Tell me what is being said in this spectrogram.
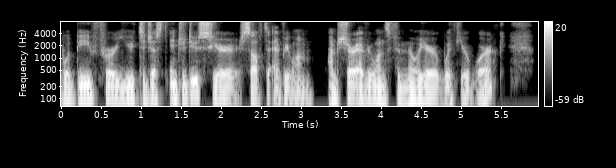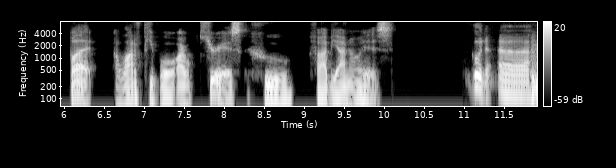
would be for you to just introduce yourself to everyone. I'm sure everyone's familiar with your work, but a lot of people are curious who Fabiano is. Good. Uh,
